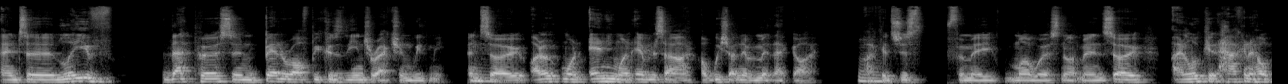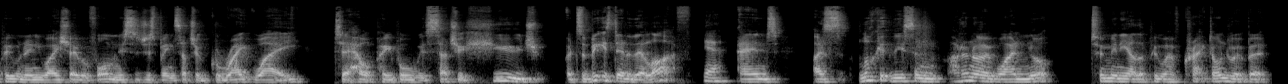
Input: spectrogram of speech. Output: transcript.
and to leave that person better off because of the interaction with me. And mm. so I don't want anyone ever to say, "I I wish I never met that guy. Like mm. it's just for me my worst nightmare. And so I look at how can I help people in any way, shape, or form. And this has just been such a great way to help people with such a huge. It's the biggest debt of their life. Yeah. And I look at this, and I don't know why not too many other people have cracked onto it, but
